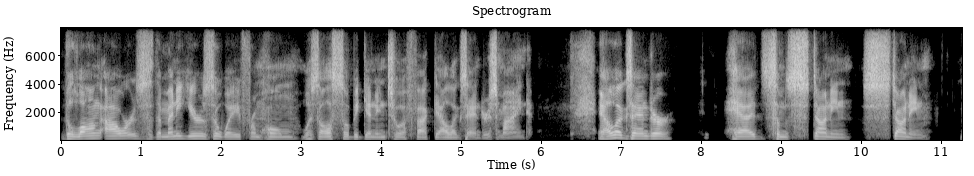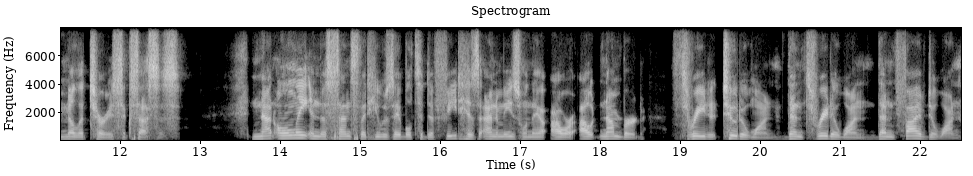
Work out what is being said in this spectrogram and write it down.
the long hours, the many years away from home was also beginning to affect Alexander's mind. Alexander had some stunning, stunning military successes. Not only in the sense that he was able to defeat his enemies when they are outnumbered three to two to one, then three to one, then five to one,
